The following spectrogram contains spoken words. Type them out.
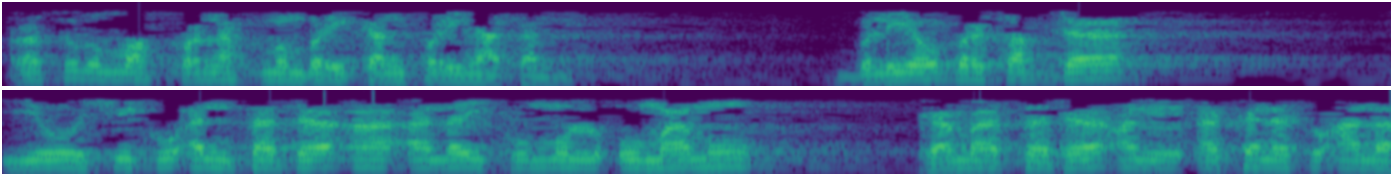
Rasulullah pernah memberikan peringatan. Beliau bersabda, yushiku an tada'a alaikumul umamu kama tada'al akanatu ala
